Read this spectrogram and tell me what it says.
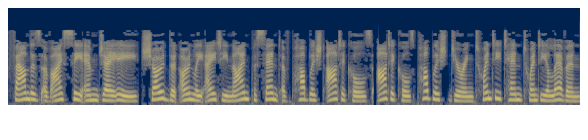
founders of ICMJE showed that only 89% of published articles articles published during 2010-2011,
